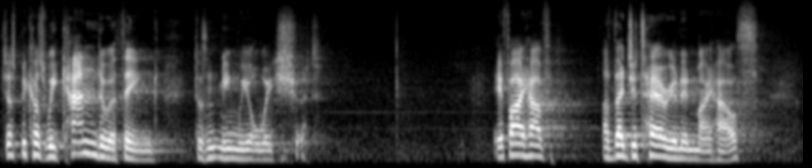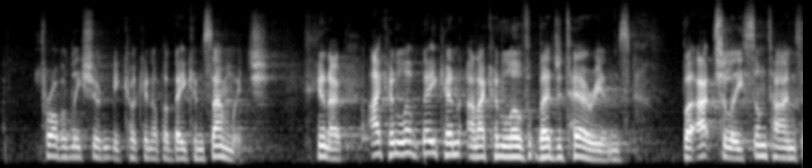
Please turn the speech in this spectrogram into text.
Just because we can do a thing doesn't mean we always should. If I have a vegetarian in my house, I probably shouldn't be cooking up a bacon sandwich. You know, I can love bacon and I can love vegetarians, but actually, sometimes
